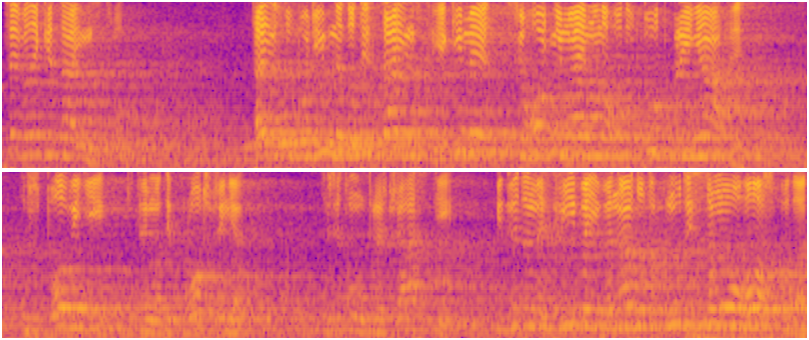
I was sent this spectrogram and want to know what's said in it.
Це велике таїнство. Таїнство подібне до тих таїнств, які ми сьогодні маємо нагоду тут прийняти, у сповіді отримати прощення, у святому причасті під видами хліба і вина доторкнутися самого Господа.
